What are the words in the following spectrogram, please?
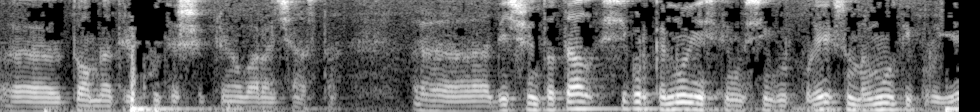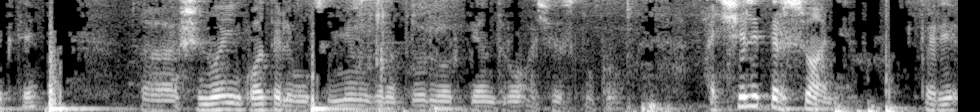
uh, toamna trecută și primăvara aceasta. Uh, deci, în total, sigur că nu este un singur proiect, sunt mai multe proiecte și noi încă o dată le mulțumim donatorilor pentru acest lucru. Acele persoane care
